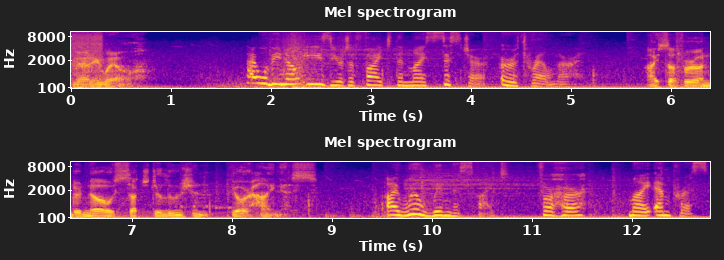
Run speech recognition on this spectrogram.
Very well. I will be no easier to fight than my sister, Earthrealmer. I suffer under no such delusion, your highness. I will win this fight. For her, my Empress,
